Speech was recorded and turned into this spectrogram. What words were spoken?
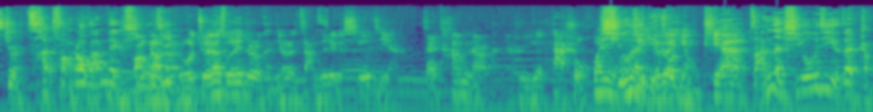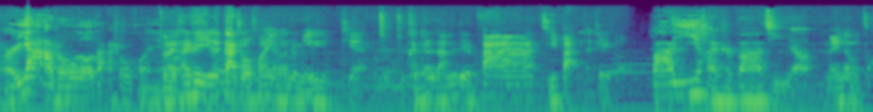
就是参仿照咱们那个《西游记我觉得，所以就是肯定是咱们的这个《西游记》啊，在他们那儿肯定是一个大受欢迎的一个影片。咱的《西游记》在整个亚洲都大受欢迎。对，它是一个大受欢迎的这么一个影片，就就肯定是咱们这八集版的这个八一还是八几呀？没那么早，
